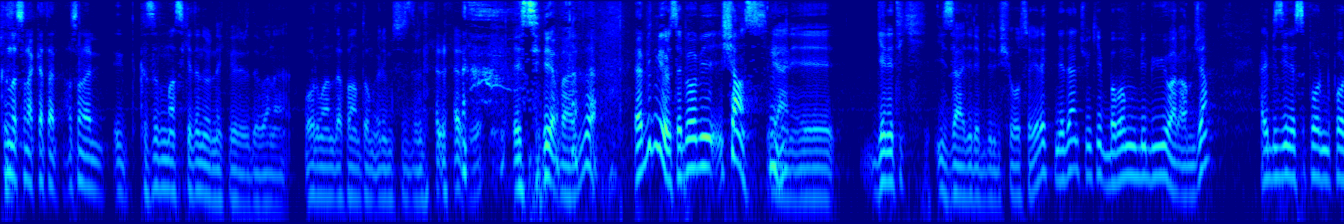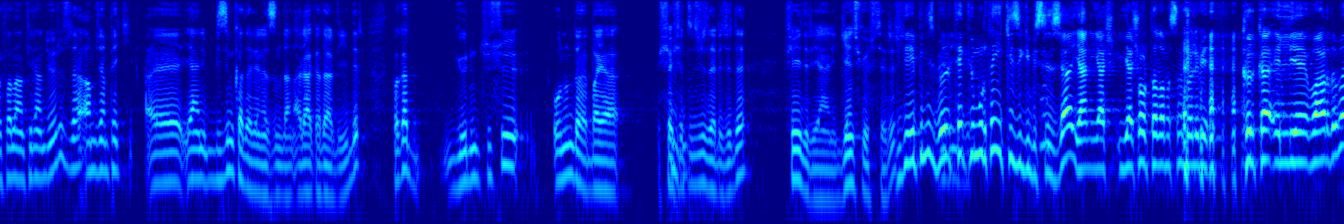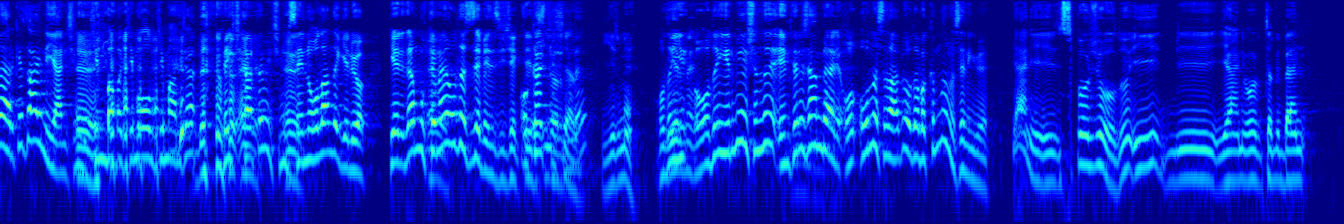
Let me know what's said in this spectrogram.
Kınlasın hakikaten Hasan Ali'nin. E, Kızıl maskeden örnek verirdi bana. Ormanda fantom ölümsüzdür derler diye. Espri yapardı da. Ya bilmiyoruz tabii o bir şans. Yani e, genetik izah edilebilir bir şey olsa gerek. Neden? Çünkü babamın bir büyüğü var amcam. Hani biz yine spor spor falan filan diyoruz da amcam pek e, yani bizim kadar en azından alakadar değildir. Fakat görüntüsü onun da bayağı şaşırtıcı derecede şeydir yani genç gösterir. Bir de hepiniz böyle tek yumurta ikizi gibisiniz ya. Yani yaş, yaş ortalamasını böyle bir 40'a 50'ye vardı mı herkes aynı yani. Şimdi kim baba kim oğul kim amca pek çıkartamıyor. Şimdi senin oğlan da geliyor. Geriden muhtemelen o da size benzeyecek diye kaç düşünüyorum. yaşında? 20. O da, 20. o da 20 yaşında enteresan bir hali. O, o nasıl abi? O da bakımlı mı senin gibi? Yani sporcu oldu iyi e, yani o tabii ben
